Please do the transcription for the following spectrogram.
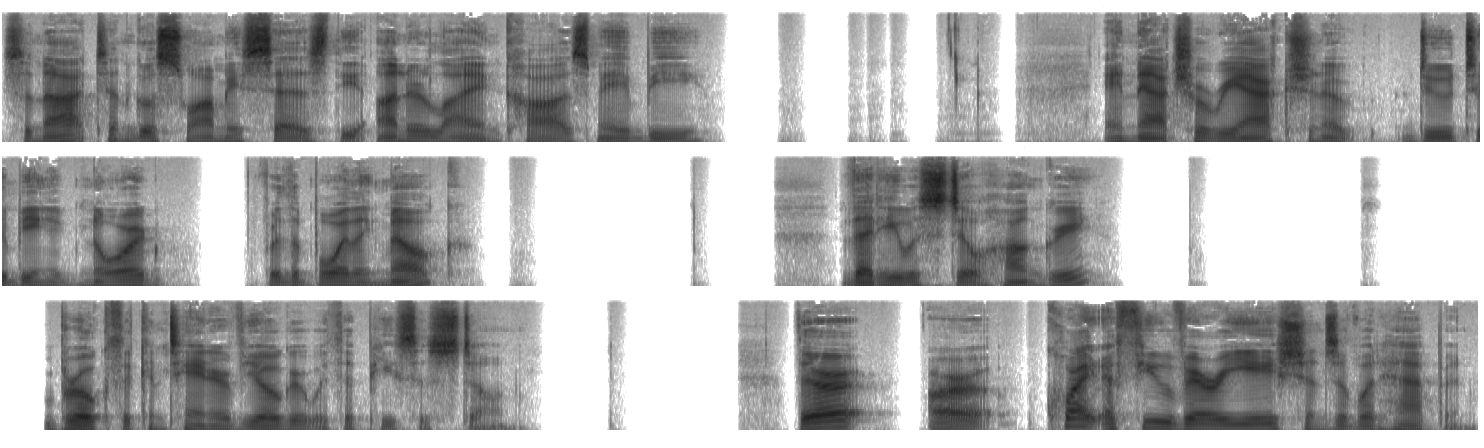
Sanatan Goswami says the underlying cause may be a natural reaction of, due to being ignored for the boiling milk, that he was still hungry, broke the container of yogurt with a piece of stone. There are quite a few variations of what happened.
